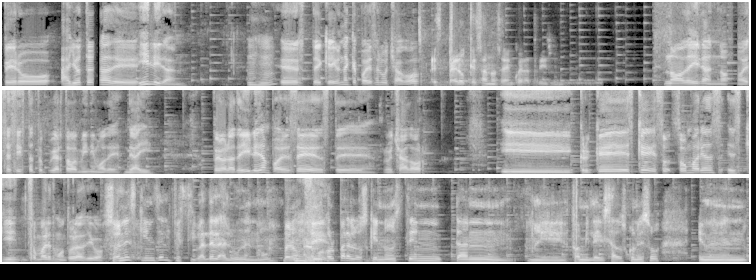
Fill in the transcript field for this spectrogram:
Pero hay otra de Illidan. Este, que hay una que parece luchador. Espero que esa no sea encueratriz, güey. No, de Illidan no, no, ese sí está tu cubierto mínimo de, de ahí. Pero la de Illidan parece este luchador. Y creo que es que so- son varias skins, son varias monturas, digo. Son skins del Festival de la Luna, ¿no? Bueno, a lo mejor para los que no estén tan eh, familiarizados con eso, en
